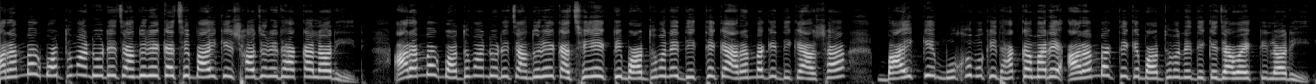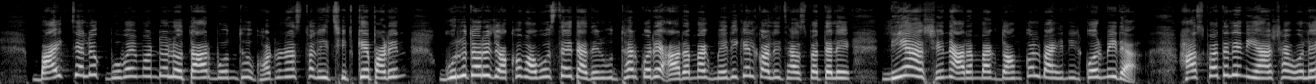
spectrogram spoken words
আরামবাগ বর্ধমান রোডে চাঁদুরের কাছে বাইকে সজোরে ধাক্কা লরির। আরামবাগ বর্ধমান রোডে চাঁদুরের কাছে একটি বর্ধমানের দিক থেকে আরামবাগের দিকে আসা বাইককে মুখোমুখি ধাক্কা মারে আরামবাগ থেকে বর্ধমানের দিকে যাওয়া একটি লরি। বাইক চালক বুবাই মণ্ডল ও তার বন্ধু ঘটনাস্থলেই ছিটকে পড়েন। গুরুতর জখম অবস্থায় তাদের উদ্ধার করে আরামবাগ মেডিকেল কলেজ হাসপাতালে নিয়ে আসেন আরামবাগ দমকল বাহিনীর কর্মীরা। হাসপাতালে নিয়ে আসা হলে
